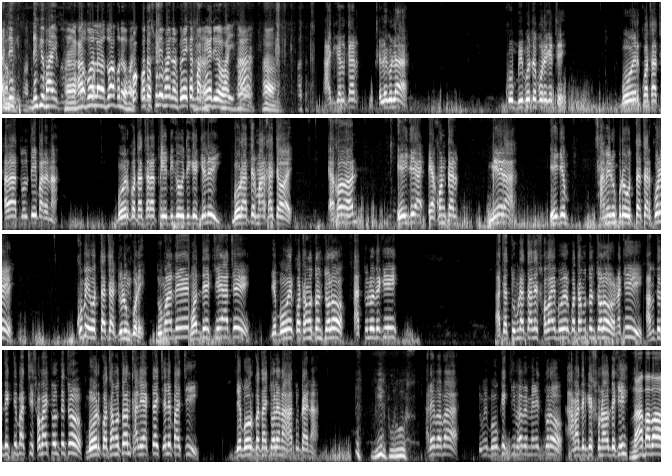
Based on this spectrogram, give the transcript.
ভাই দেখি দেখি ভাই। হ্যাঁ হাত লাগা দোয়া করে ভাই। কথা শুনে ভাই না এখান পা ভেঙে দিবে ভাই হ্যাঁ? হ্যাঁ আজকালকার ছেলেগুলা খুব বিপদে পড়ে গেছে। বউয়ের কথা ছাড়া চলতেই পারে না। বউয়ের কথা ছাড়া তুই এদিকে ওইদিকে গেলেই বউর হাতের মার খাইতে হয়। এখন এই যে এখনকার মেয়েরা এই যে স্বামীর উপরে অত্যাচার করে খুবই অত্যাচার জুলুম করে। তোমাদের মধ্যে কে আছে? যে বউয়ের কথা মতন চলো হাত তুলো দেখি। আচ্ছা তোমরা তাহলে সবাই বউয়ের কথা মতন চলো নাকি? আমি তো দেখতে পাচ্ছি সবাই চলতেছো। বউয়ের কথা মতন খালি একটাই ছেলে পাচ্ছি। যে বউর কথায় চলে না হাত উঠায় না। বীর পুরুষ। আরে বাবা তুমি বউকে কীভাবে ম্যানেজ করো? আমাদেরকে শোনাও দেখি। না বাবা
